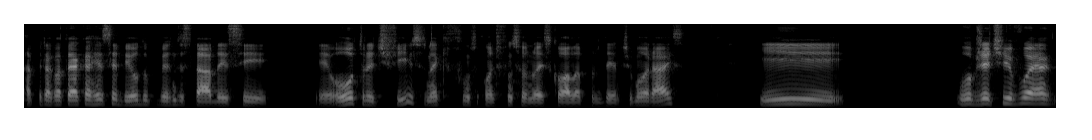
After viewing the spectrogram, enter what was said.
a Pinacoteca recebeu do governo do estado esse é, outro edifício, né, que fun onde funcionou a Escola Prudente de Moraes, e o objetivo é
